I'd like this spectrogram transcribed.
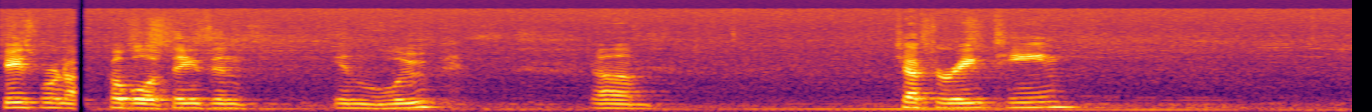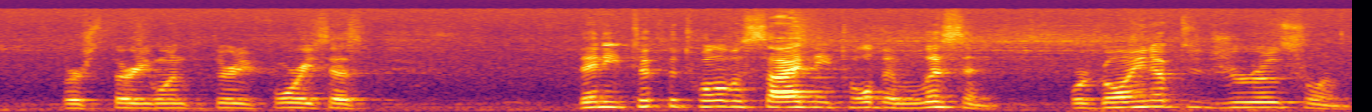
case we're not, a couple of things in, in Luke um, chapter 18 verse 31 to 34, he says, Then he took the twelve aside and he told them, Listen, we're going up to Jerusalem.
